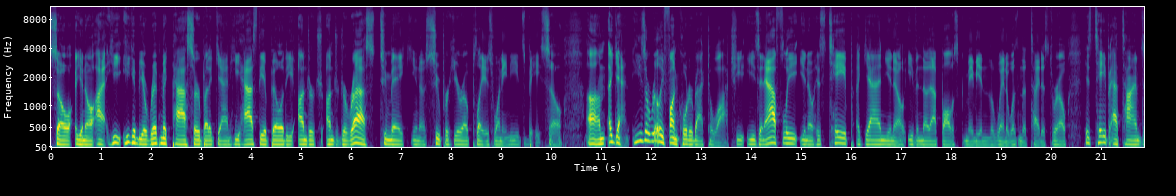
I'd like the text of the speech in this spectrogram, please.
so you know, I he he could be a rhythmic passer, but again, he has the ability under under duress to make you know superhero plays when he needs to be. So um, again, he's a really fun quarterback to watch. He he's an athlete. You know, his tape again. You know, even though that ball was maybe in the wind, it wasn't the tightest throw. His tape at times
